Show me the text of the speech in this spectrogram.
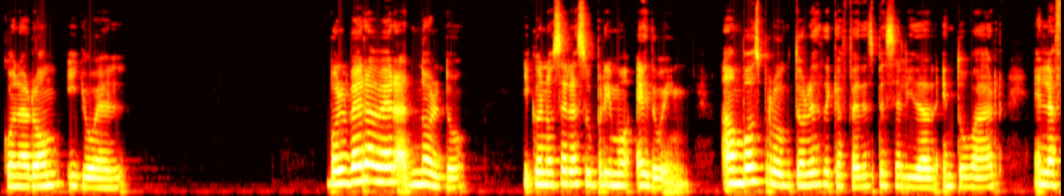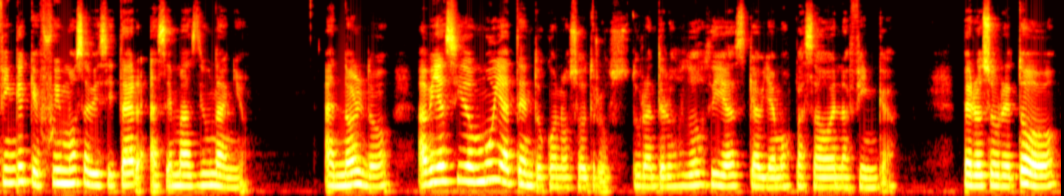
con Aarón y Joel. Volver a ver a Arnoldo y conocer a su primo Edwin, ambos productores de café de especialidad en Tobar, en la finca que fuimos a visitar hace más de un año. Arnoldo había sido muy atento con nosotros durante los dos días que habíamos pasado en la finca, pero sobre todo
